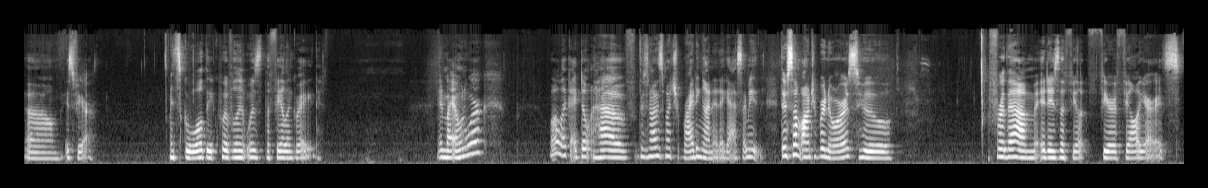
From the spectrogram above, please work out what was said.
um, is fear. In school, the equivalent was the failing grade in my own work, well, like I don't have, there's not as much writing on it, I guess. I mean, there's some entrepreneurs who, for them, it is the fear of failure. It's,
